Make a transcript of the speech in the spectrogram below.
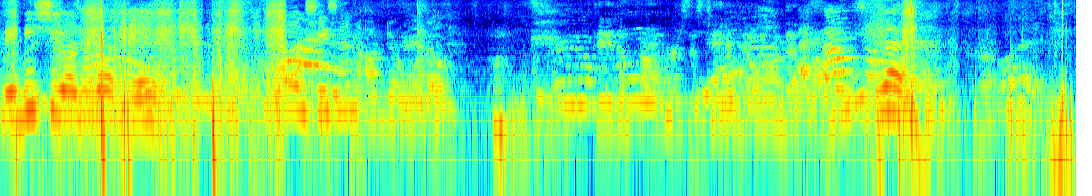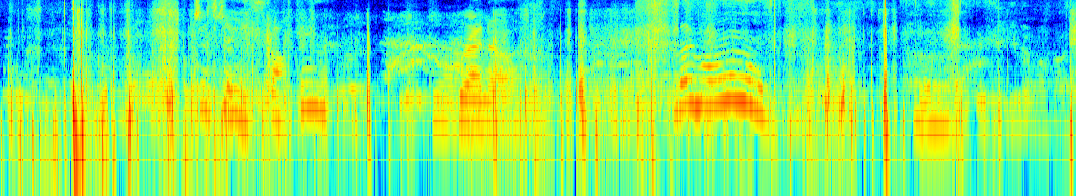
Maybe she already went home. Oh, she's in underwear. Tatum found hers. Is Tatum the only one that found hers? Yeah. Just a stocking. Brenna. My mom. If you give him a hug, he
